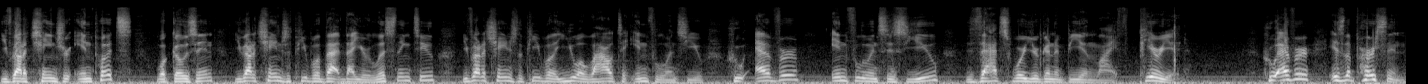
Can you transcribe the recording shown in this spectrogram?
you've got to change your inputs, what goes in. You've got to change the people that, that you're listening to. You've got to change the people that you allow to influence you. Whoever influences you, that's where you're going to be in life, period. Whoever is the person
